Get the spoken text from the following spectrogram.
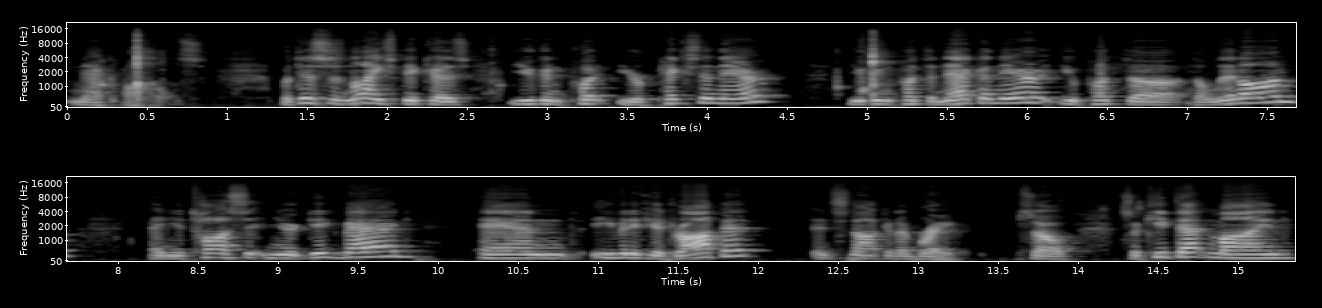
neck bottles. But this is nice because you can put your picks in there, you can put the neck in there, you put the, the lid on, and you toss it in your gig bag, and even if you drop it, it's not going to break. So, so keep that in mind.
